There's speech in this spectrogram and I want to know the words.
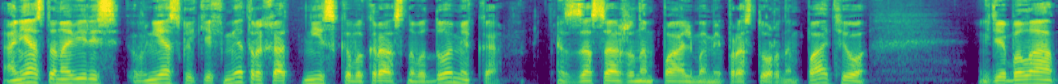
Они остановились в нескольких метрах от низкого красного домика с засаженным пальмами просторным патио, где была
